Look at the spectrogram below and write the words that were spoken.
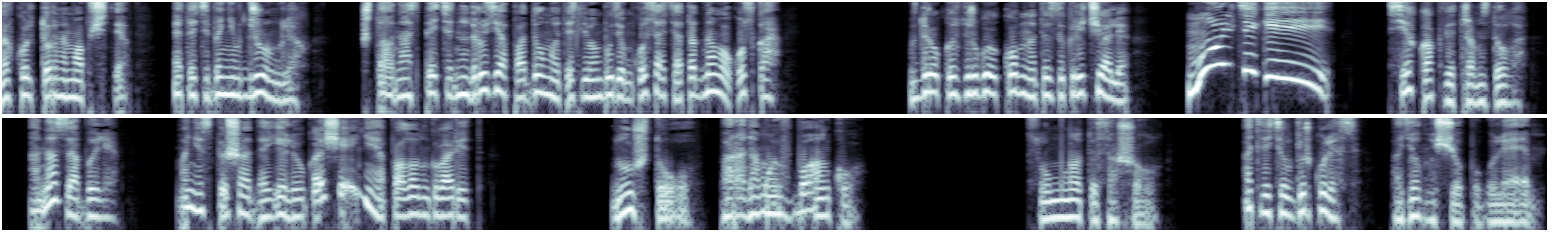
Мы в культурном обществе. Это тебе не в джунглях. Что о нас Петя друзья подумают, если мы будем кусать от одного куска?» Вдруг из другой комнаты закричали «Мультики!» Всех как ветром сдуло. А нас забыли. Мы не спеша доели угощение, Аполлон говорит. «Ну что, пора домой в банку». «С ума ты сошел», — ответил Геркулес. «Пойдем еще погуляем».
